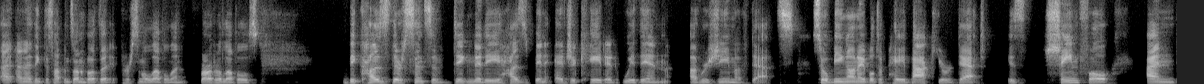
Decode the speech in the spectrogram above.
and I think this happens on both a personal level and broader levels, because their sense of dignity has been educated within a regime of debts. So being unable to pay back your debt is shameful. And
